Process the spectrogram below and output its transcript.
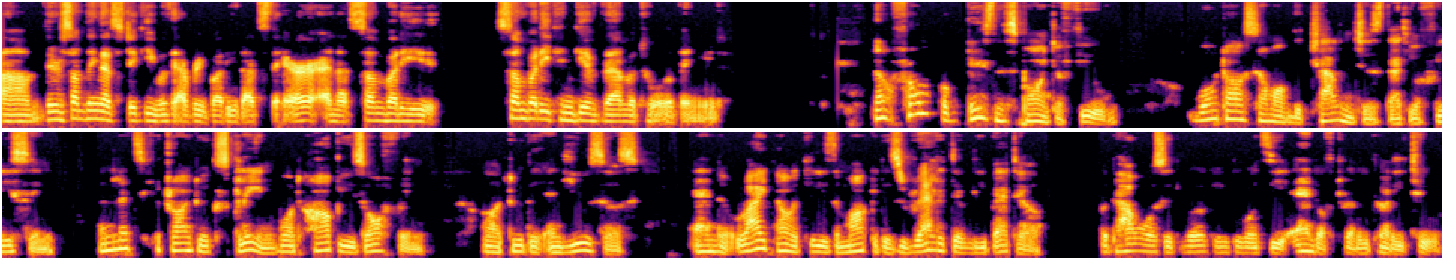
um, there's something that's sticky with everybody that's there and that somebody somebody can give them a tool that they need. Now, from a business point of view, what are some of the challenges that you're facing? And let's trying to explain what Harpie is offering uh, to the end users. And right now, at least, the market is relatively better. But how was it working towards the end of 2022?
